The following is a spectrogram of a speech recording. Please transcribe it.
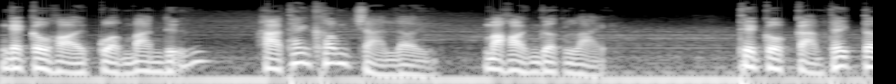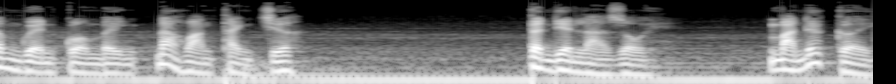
Nghe câu hỏi của ma nữ, Hà Thanh không trả lời, Mà hỏi ngược lại. Thế cô cảm thấy tâm nguyện của mình Đã hoàn thành chưa? Tất nhiên là rồi. Mà nước cười.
